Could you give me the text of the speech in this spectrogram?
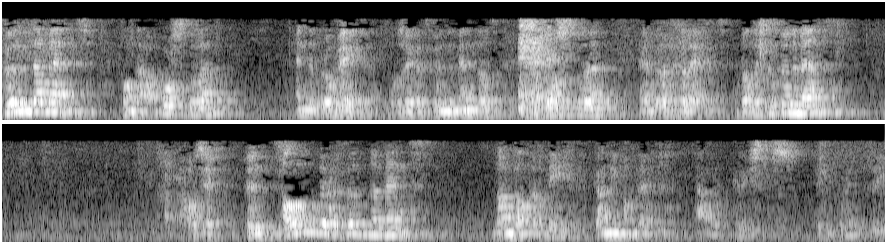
fundament van de apostelen en de profeten. Dat wil zeggen het fundament dat de apostelen hebben gelegd. Wat is het fundament? Paulus zegt, een ander fundament dan dat er ligt, kan niemand leggen. Namelijk Christus. 1 Corinthië 3.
